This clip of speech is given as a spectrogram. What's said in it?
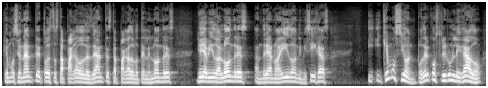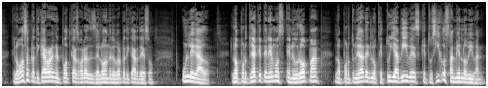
Qué emocionante. Todo esto está pagado desde antes. Está pagado el hotel en Londres. Yo ya he ido a Londres. Andrea no ha ido, ni mis hijas. Y, qué emoción poder construir un legado, que lo vamos a platicar ahora en el podcast, ahora desde Londres, voy a platicar de eso. Un legado. La oportunidad que tenemos en Europa, la oportunidad de lo que tú ya vives, que tus hijos también lo vivan.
